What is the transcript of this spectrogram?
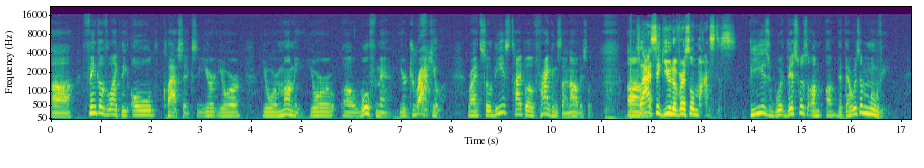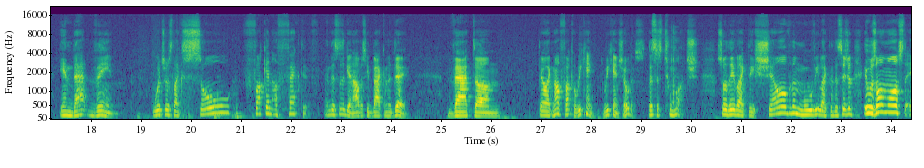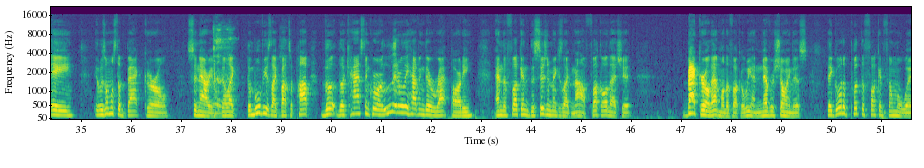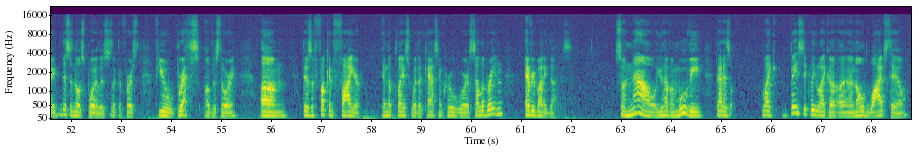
Uh, think of like the old classics. Your your your mummy, your uh, Wolfman, your Dracula, right? So these type of Frankenstein, obviously. Um, Classic Universal monsters. these were this was um, um that there was a movie in that vein which was like so fucking effective and this is again obviously back in the day that um they're like no fuck it we can't we can't show this. This is too much. So they like they shelve the movie like the decision. It was almost a it was almost a Batgirl scenario. They're like the movie is like about to pop. The the cast and crew are literally having their rap party and the fucking decision maker's like nah fuck all that shit. Batgirl, that motherfucker. We are never showing this. They go to put the fucking film away. This is no spoilers. This is like the first few breaths of the story. Um, there's a fucking fire in the place where the cast and crew were celebrating. Everybody dies. So now you have a movie that is like basically like a, a, an old wives' tale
